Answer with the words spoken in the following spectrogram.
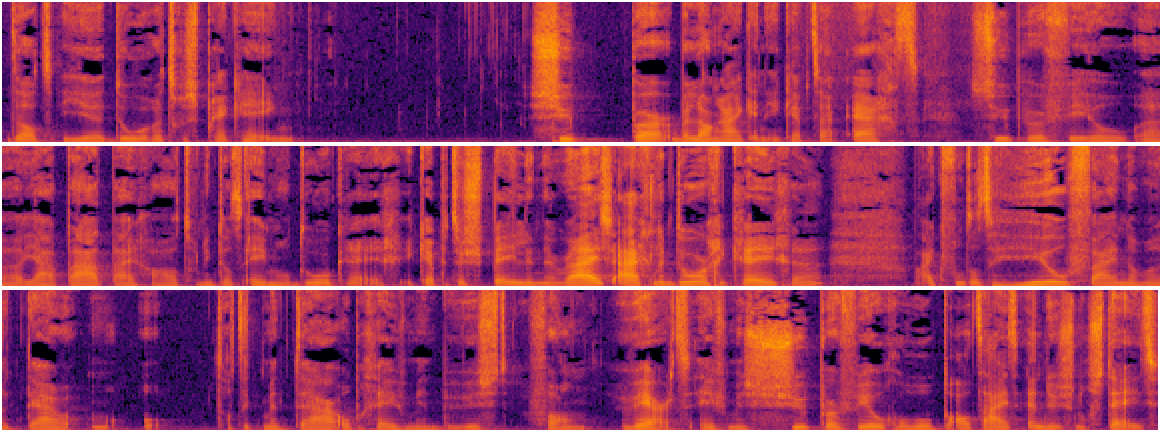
dat je door het gesprek heen. Super belangrijk. En ik heb daar echt super veel uh, ja, baat bij gehad toen ik dat eenmaal doorkreeg. Ik heb het er spelenderwijs eigenlijk doorgekregen. Maar ik vond het heel fijn dat ik, daar, dat ik me daar op een gegeven moment bewust van werd. Heeft me super veel geholpen altijd en dus nog steeds.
